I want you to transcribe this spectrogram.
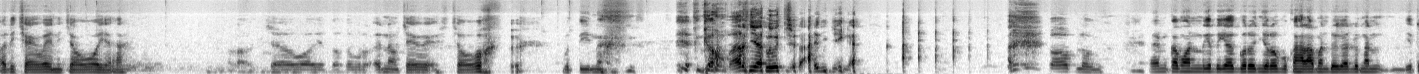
Oh ini cewek, ini cowok ya cowok itu bro eh no, cewek cowok betina. Gambarnya lucu anjing. Goblok. Em on ketika guru nyuruh buka halaman dengan dengan itu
